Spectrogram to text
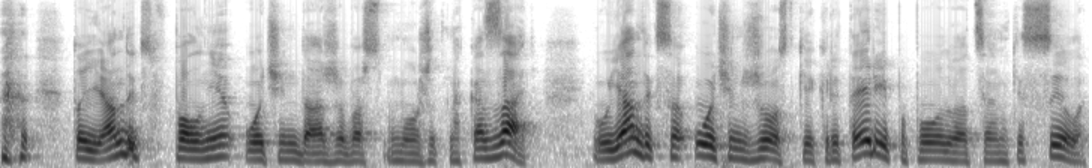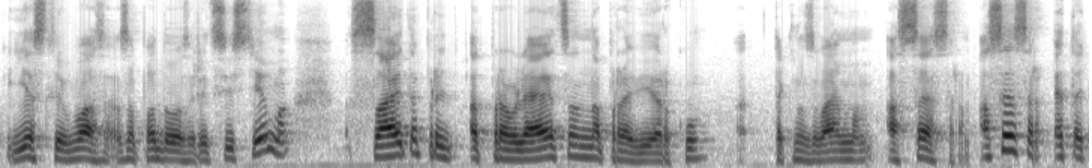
то Яндекс вполне очень даже вас может наказать. У Яндекса очень жесткие критерии по поводу оценки ссылок. Если вас заподозрит система, сайт отправляется на проверку так называемым асессором. Асессор это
